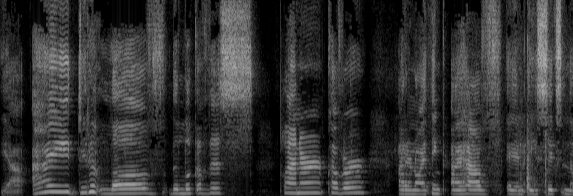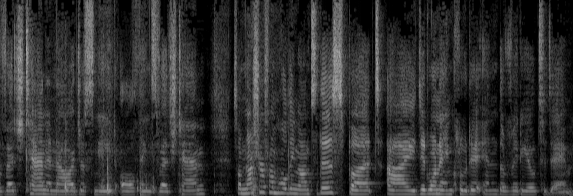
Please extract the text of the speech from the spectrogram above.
yeah, I didn't love the look of this planner cover. I don't know. I think I have an A6 in the veg tan and now I just need all things veg tan. So I'm not sure if I'm holding on to this, but I did want to include it in the video today.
